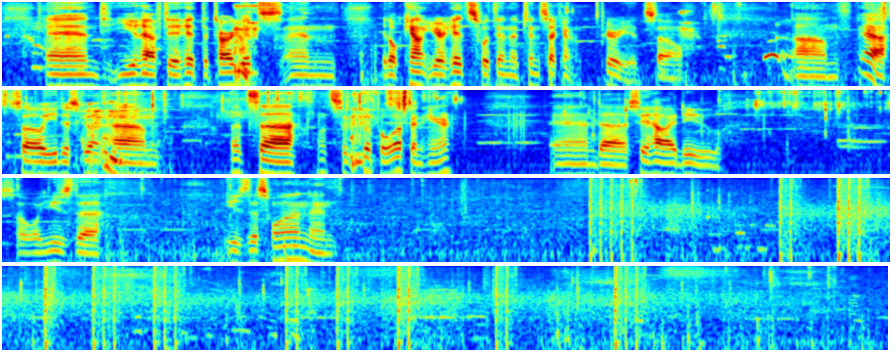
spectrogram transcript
and you have to hit the targets and it'll count your hits within a 10 second period. So, um, yeah, so you just go, um, let's, uh, let's equip a weapon here and, uh, see how I do. So we'll use the, use this one and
